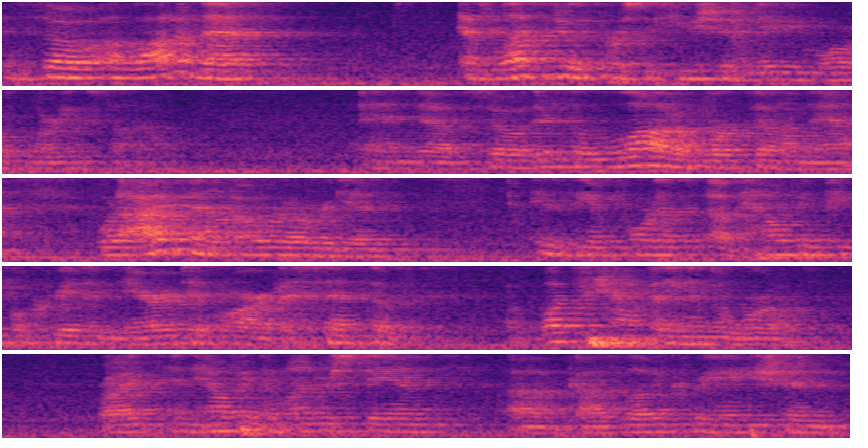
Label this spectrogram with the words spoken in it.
And so a lot of that has less to do with persecution and maybe more with learning style. And uh, so there's a lot of work done on that. What I found over and over again is the importance of helping people create a narrative arc, a sense of, of what's happening in the world, right? And helping them understand uh, God's loving creation,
